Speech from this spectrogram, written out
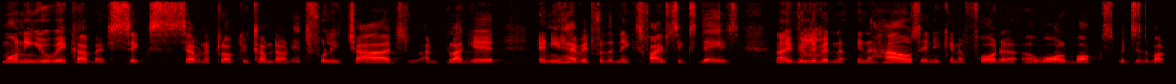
Morning you wake up at 6 7 o'clock you come down it's fully charged you unplug it and you have it for the next five six days. Now if you live hmm. in a, in a house and you can afford a, a wall box which is about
